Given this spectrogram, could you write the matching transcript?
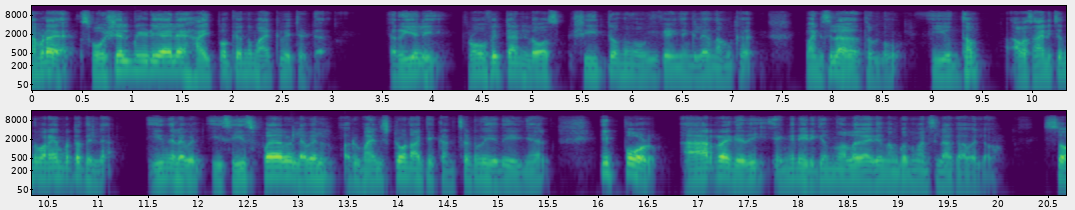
നമ്മുടെ സോഷ്യൽ മീഡിയയിലെ ഹൈപ്പൊക്കെ ഒന്ന് മാറ്റി വെച്ചിട്ട് really profit and loss sheet ഒന്ന് നോക്കിക്കഴിഞ്ഞെങ്കിലേ നമുക്ക് മനസ്സിലാകത്തുള്ളൂ. ഈ യുദ്ധം അവസാനിച്ചെന്ന് പറയാൻ പറ്റത്തില്ല. ഈ നിലവിൽ ഈ സീസ് ഫയർ ലെവൽ ഒരു മൈൽ സ്റ്റോൺ ആക്കി കൺസിഡർ ചെയ്ത് കഴിഞ്ഞാൽ ഇപ്പോൾ ആരുടെ ഗതി എങ്ങനെ ഇരിക്കുന്നു എന്നുള്ള കാര്യം നമുക്കൊന്ന് മനസ്സിലാക്കാമല്ലോ. സോ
